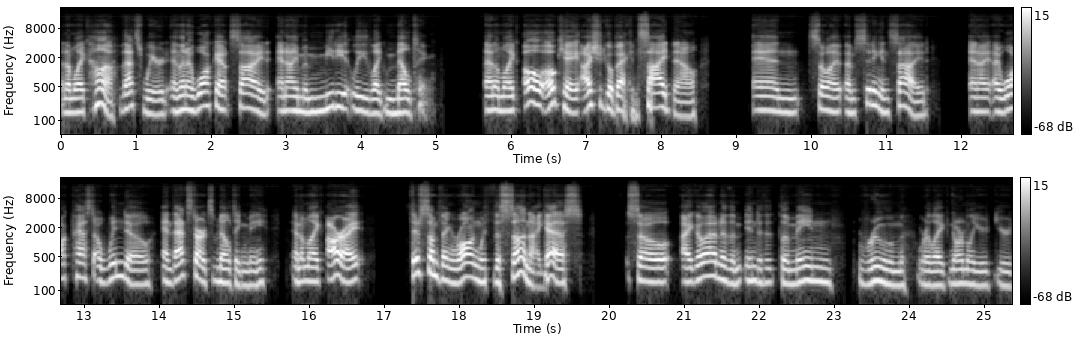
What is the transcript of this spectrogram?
And I'm like, huh, that's weird. And then I walk outside and I'm immediately like melting. And I'm like, oh, okay, I should go back inside now. And so I, I'm sitting inside and I, I walk past a window and that starts melting me. And I'm like, all right, there's something wrong with the sun, I guess. So I go out into the into the, the main room where like normally you're you're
